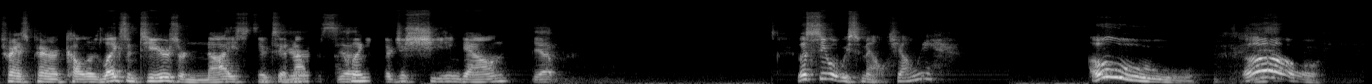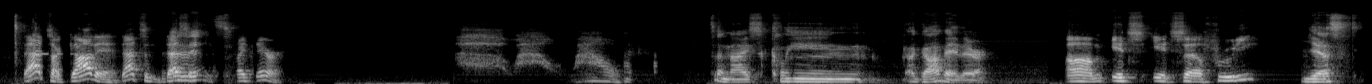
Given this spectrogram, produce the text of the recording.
transparent color. Legs and tears are nice. They're, they're not Tears, yep. clinging. They're just sheeting down. Yep. Let's see what we smell, shall we? Oh, oh, that's agave. That's a that's That is. right there. wow, wow. It's a nice, clean agave there. Um, it's it's uh, fruity, Yes.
